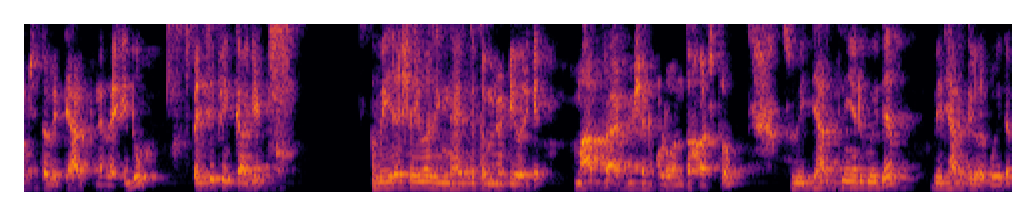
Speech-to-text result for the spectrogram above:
ಉಚಿತ ವಿದ್ಯಾರ್ಥಿನಿಲಯ. ಇದು ಸ್ಪೆಸಿಫಿಕ್ ಆಗಿ ವೀರಶೈವ ಲಿಂಗಾಯತ ಕಮ್ಯುನಿಟಿ ಅವರಿಗೆ ಮಾತ್ರ ಅಡ್ಮಿಷನ್ ಕೊಡುವಂತ ಹಾಸ್ಟೆಲ್ ಸೊ ವಿದ್ಯಾರ್ಥಿನಿಯರಿಗೂ ಇದೆ, ವಿದ್ಯಾರ್ಥಿಗಳಿಗೂ ಇದೆ.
